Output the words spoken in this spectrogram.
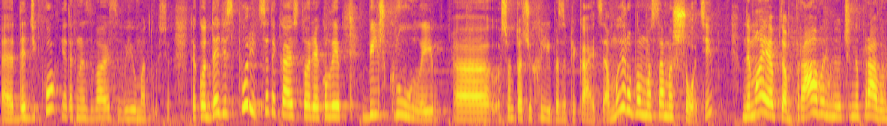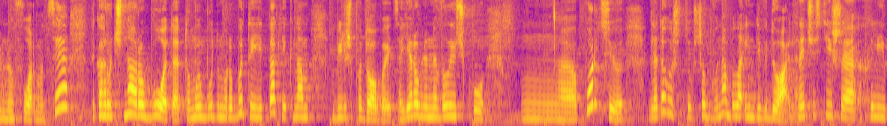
Е, Дедіко, я так називаю свою матусю. Так от деді спурі це така історія, коли більш круглий е, шматочок хліба запікається. А ми робимо саме шоті. Немає там правильної чи неправильної форми. Це така ручна робота, то ми будемо робити її так, як нам більш подобається. Я роблю невеличку е, порцію для того, щоб- вона була індивідуальна. Найчастіше хліб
